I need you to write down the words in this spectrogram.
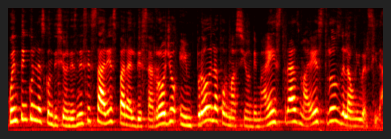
cuenten con las condiciones necesarias para el desarrollo en pro de la formación de maestras, maestros de la universidad.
